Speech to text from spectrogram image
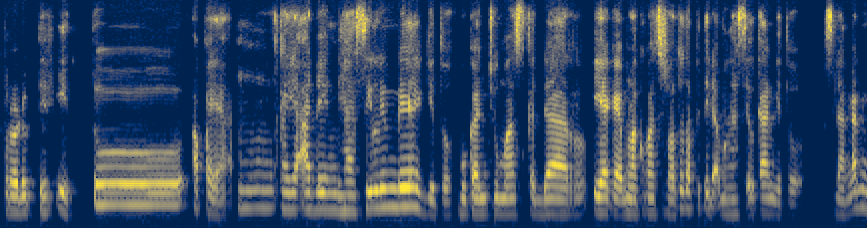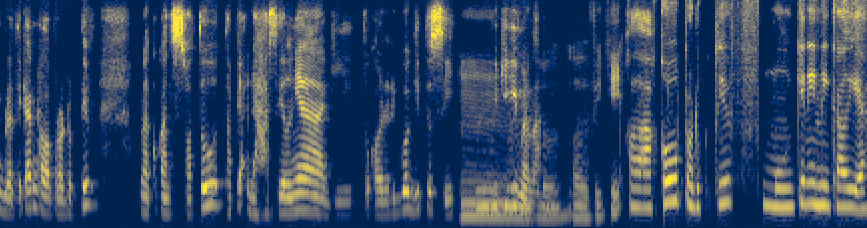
produktif itu apa ya hmm, kayak ada yang dihasilin deh gitu. Bukan cuma sekedar ya kayak melakukan sesuatu tapi tidak menghasilkan gitu. Sedangkan berarti kan kalau produktif melakukan sesuatu tapi ada hasilnya gitu. Kalau dari gue gitu sih. Hmm, Vicky gimana? Kalau Vicky? kalau aku produktif mungkin ini kali ya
